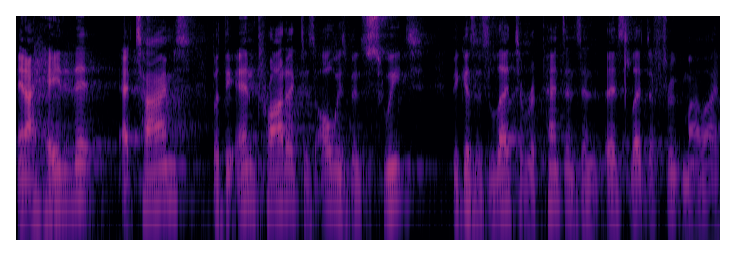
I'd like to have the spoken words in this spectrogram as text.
and I hated it at times, but the end product has always been sweet because it's led to repentance and it's led to fruit in my life.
